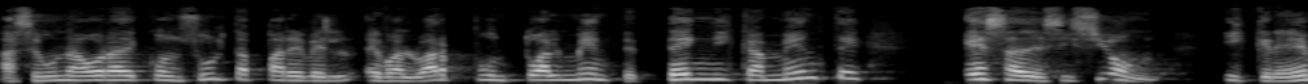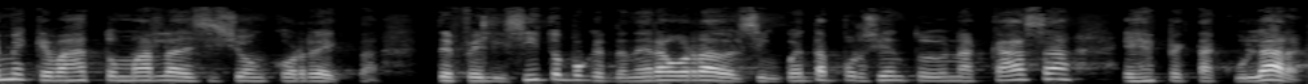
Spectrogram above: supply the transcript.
hace una hora de consulta para evaluar puntualmente, técnicamente, esa decisión y créeme que vas a tomar la decisión correcta. Te felicito porque tener ahorrado el 50% de una casa es espectacular.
